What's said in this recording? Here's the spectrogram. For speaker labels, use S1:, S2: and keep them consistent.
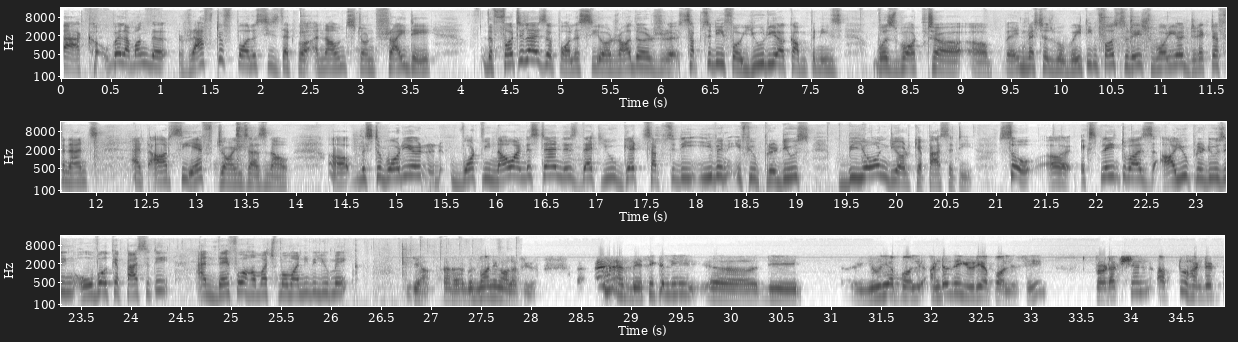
S1: back. Well, among the raft of policies that were announced on Friday, the fertilizer policy, or rather uh, subsidy for urea companies, was what uh, uh, investors were waiting for. Suresh Warrior, Director of Finance at RCF, joins us now. Uh, Mr. Warrior, what we now understand is that you get subsidy even if you produce beyond your capacity. So, uh, explain to us, are you producing over capacity and therefore how much more money will you make?
S2: Yeah. Uh, good morning, all of you. Basically, uh, the urea poli- under the urea policy, production up to 100%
